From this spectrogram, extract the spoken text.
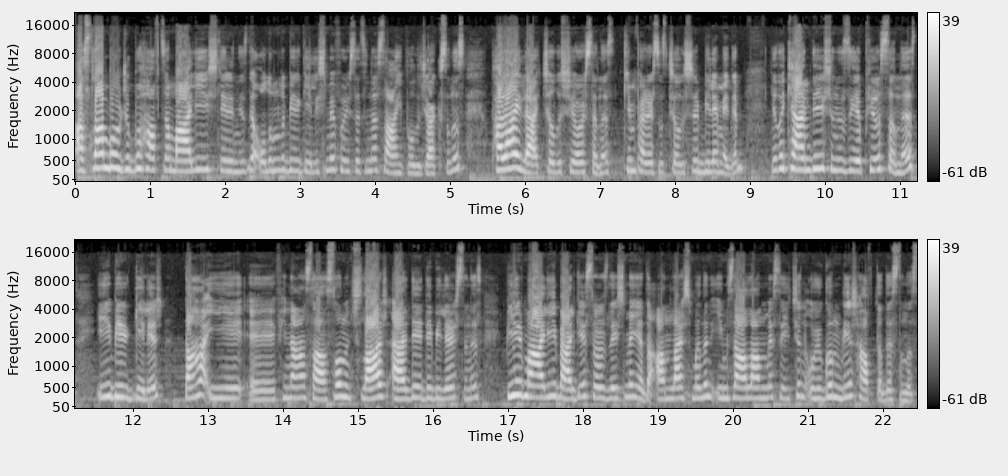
Aslan Burcu bu hafta mali işlerinizde olumlu bir gelişme fırsatına sahip olacaksınız. Parayla çalışıyorsanız, kim parasız çalışır bilemedim. Ya da kendi işinizi yapıyorsanız iyi bir gelir, daha iyi e, finansal sonuçlar elde edebilirsiniz. Bir mali belge, sözleşme ya da anlaşmanın imzalanması için uygun bir haftadasınız.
